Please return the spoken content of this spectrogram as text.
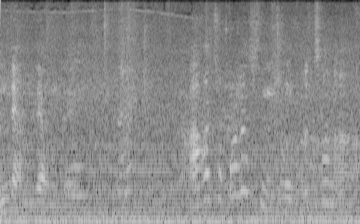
안돼 안돼 안돼 아가 초콜릿은 좀 그렇잖아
